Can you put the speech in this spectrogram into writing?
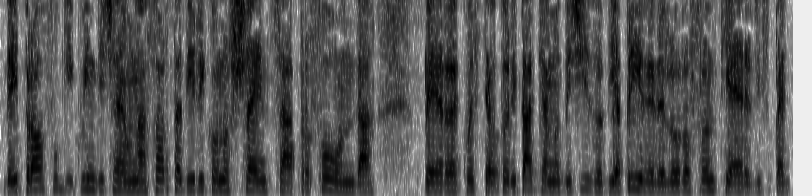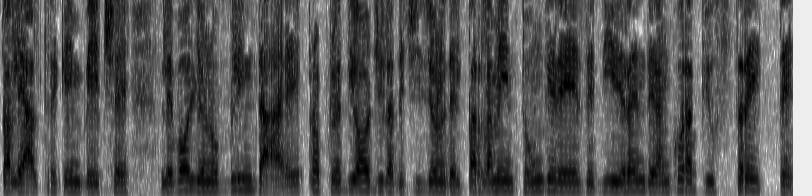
dei profughi, quindi c'è una sorta di riconoscenza profonda per queste autorità che hanno deciso di aprire le loro frontiere rispetto alle altre che invece le vogliono blindare. Proprio di oggi la decisione del Parlamento ungherese di rendere ancora più strette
